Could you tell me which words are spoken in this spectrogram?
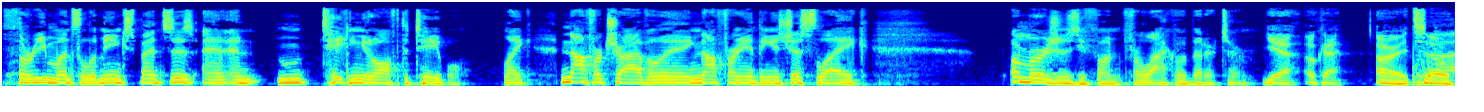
three months living expenses and, and taking it off the table. Like not for traveling, not for anything. It's just like emergency fund for lack of a better term. Yeah. Okay. All right. So,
